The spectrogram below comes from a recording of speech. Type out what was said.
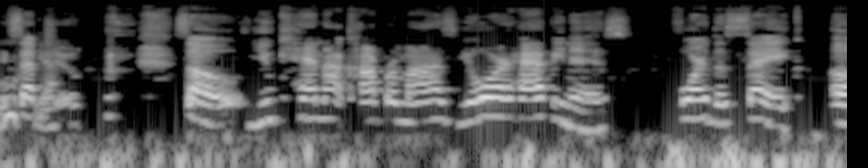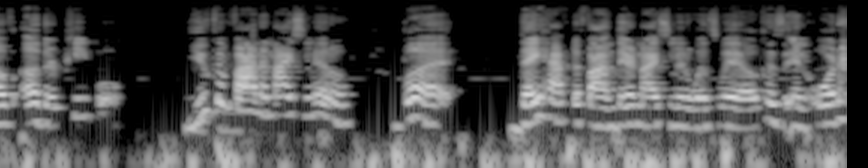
Ooh, except yeah. you. so you cannot compromise your happiness for the sake of other people. You can find a nice middle, but they have to find their nice middle as well. Because in order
